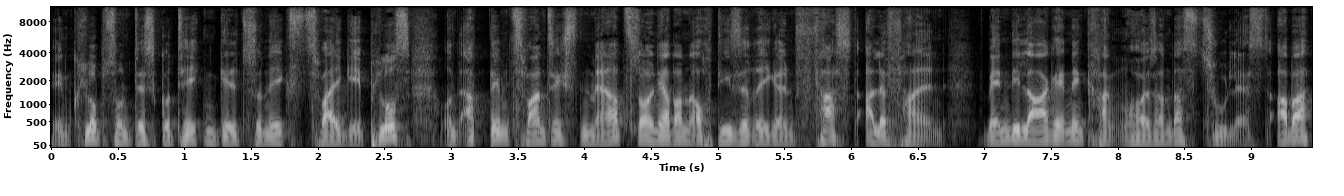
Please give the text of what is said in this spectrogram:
In Clubs und Diskotheken gilt zunächst 2G plus und ab dem 20. März sollen ja dann auch diese Regeln fast alle fallen, wenn die Lage in den Krankenhäusern das zulässt. Aber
